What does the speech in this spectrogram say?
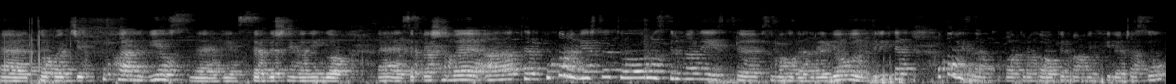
e, to będzie Puchar Wiosny, więc serdecznie na niego zapraszamy. A ten Puchar Wiosny to rozgrywany jest e, w samochodach rajdowych, w driftach. Opowiedz nam chyba trochę o tym, mamy chwilę czasu,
